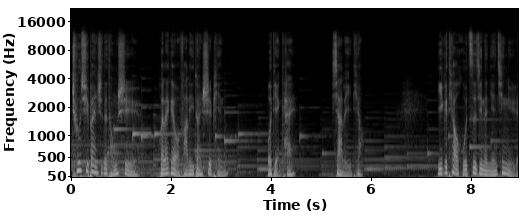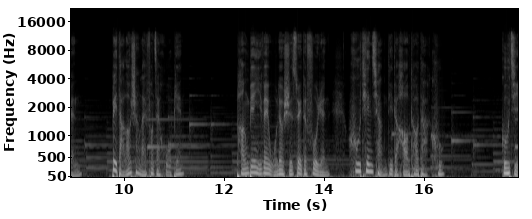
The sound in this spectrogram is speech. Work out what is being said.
出去办事的同事回来给我发了一段视频，我点开，吓了一跳。一个跳湖自尽的年轻女人，被打捞上来放在湖边，旁边一位五六十岁的妇人呼天抢地的嚎啕大哭，估计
